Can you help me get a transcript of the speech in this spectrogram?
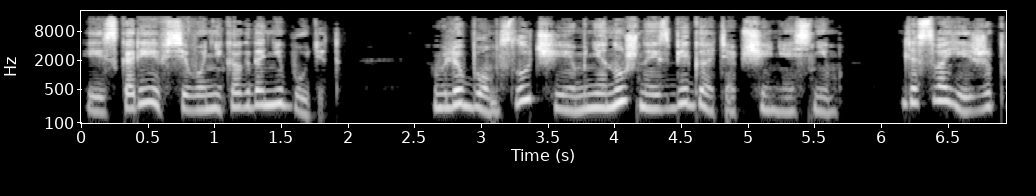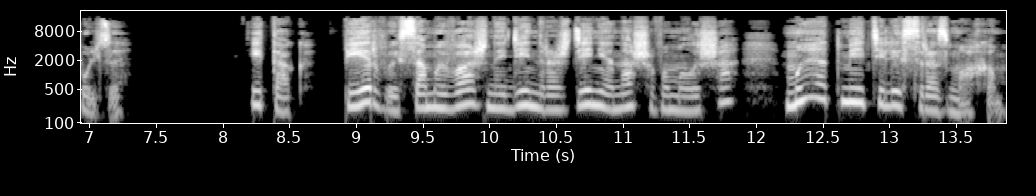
и, скорее всего, никогда не будет. В любом случае, мне нужно избегать общения с ним для своей же пользы. Итак, первый, самый важный день рождения нашего малыша мы отметили с размахом.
